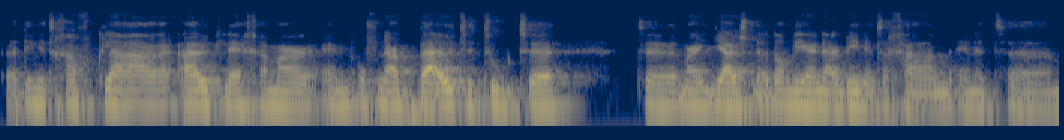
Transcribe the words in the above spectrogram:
uh, dingen te gaan verklaren, uitleggen. Maar, en, of naar buiten toe te te, maar juist dan weer naar binnen te gaan en het ehm,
